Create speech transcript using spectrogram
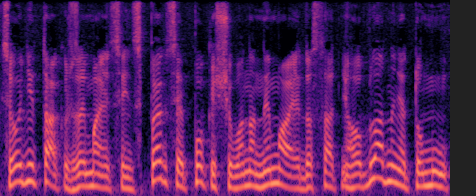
Сьогодні також займається інспекція. Поки що вона не має достатнього обладнання, тому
